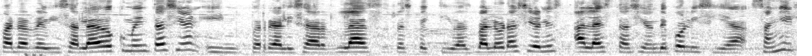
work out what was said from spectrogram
para revisar la documentación y pues, realizar las respectivas valoraciones a la estación de policía San Gil.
